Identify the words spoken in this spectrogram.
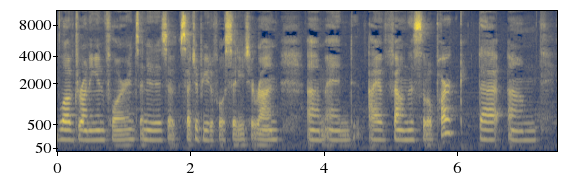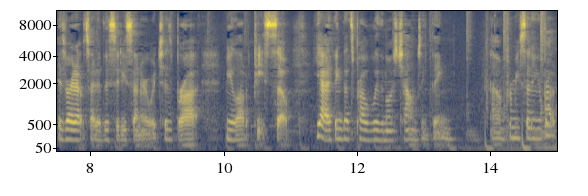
loved running in Florence, and it is a, such a beautiful city to run. Um, and I have found this little park that um, is right outside of the city center, which has brought me a lot of peace. So, yeah, I think that's probably the most challenging thing um, for me studying abroad.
